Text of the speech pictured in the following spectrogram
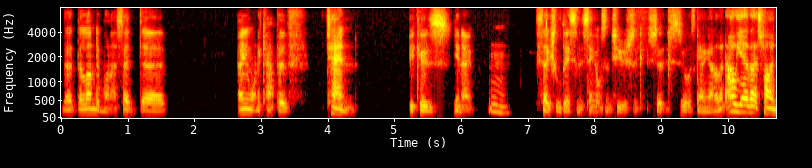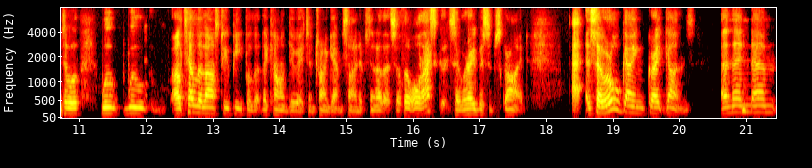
the, the London one. I said uh, I only want a cap of ten because you know mm social distancing. I wasn't too sure what was going on. I went, oh yeah, that's fine. So we'll we'll we'll I'll tell the last two people that they can't do it and try and get them signed up to another. So I thought, oh, that's good. So we're oversubscribed. Uh, so we're all going great guns. And then um,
